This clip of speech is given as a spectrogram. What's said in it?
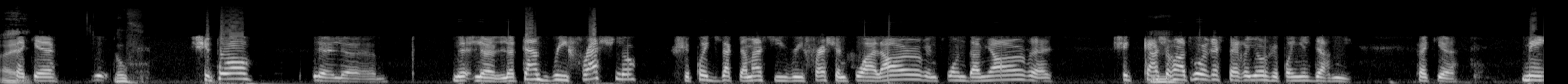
Ouais. Fait que, je sais pas, le, le, le, le- le temps de refresh, là, je sais pas exactement s'il refresh une fois à l'heure, une fois une demi-heure. Euh, Je sais que quand je suis Mm. rentré au Resteria, j'ai pogné le dernier. Fait que, mais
